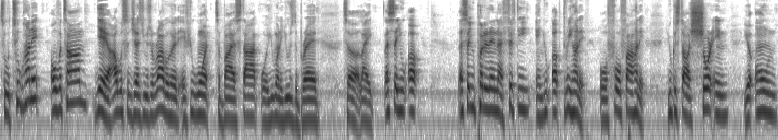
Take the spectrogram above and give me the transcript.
to two hundred, over time, yeah, I would suggest using Robinhood if you want to buy a stock or you want to use the bread to like let's say you up let's say you put it in at 50 and you up 300 or 4 500 you can start shorting your own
